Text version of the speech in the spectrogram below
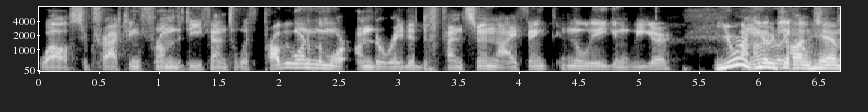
while subtracting from the defense with probably one of the more underrated defensemen, I think, in the league in Weegar. You were huge really on him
